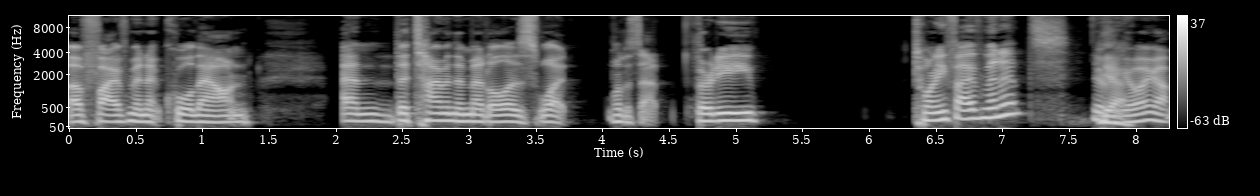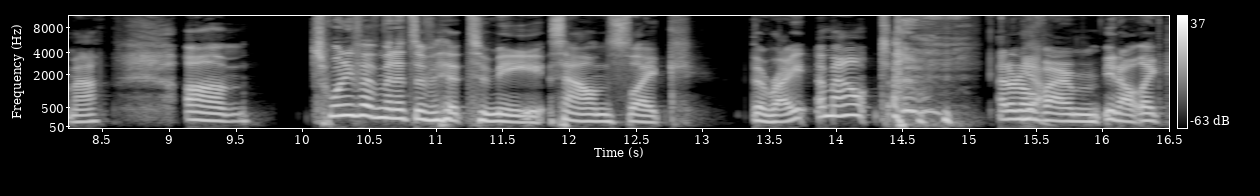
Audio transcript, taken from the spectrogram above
a five minute cool down. And the time in the middle is what, what is that? 30, 25 minutes? There Yeah. we go. I got math. Um, 25 minutes of HIIT to me sounds like the right amount. I don't know if I'm, you know, like,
